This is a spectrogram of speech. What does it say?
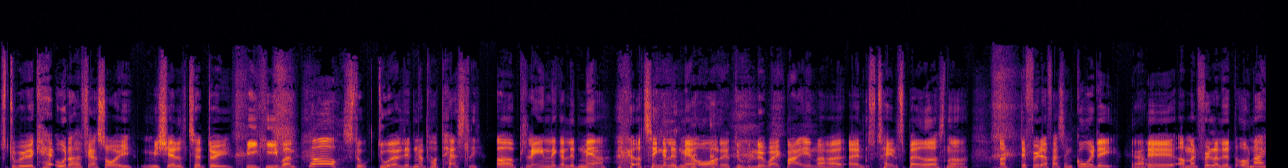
Så du vil jo ikke have 78-årige Michelle til at dø, beekeeperen. No! Så du, du er lidt mere påpasselig og planlægger lidt mere og tænker lidt mere over det. Du løber ikke bare ind og er en total spade og sådan noget. Og det føler jeg faktisk er en god idé. Ja. Øh, og man føler lidt, åh oh, nej,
